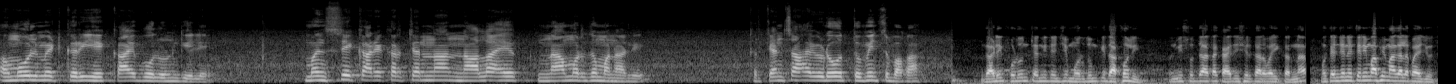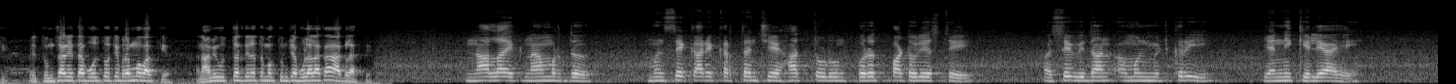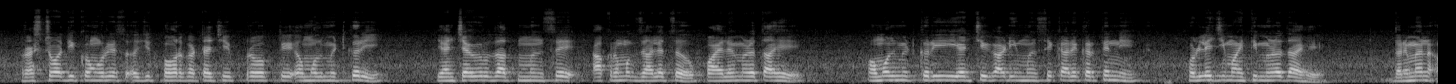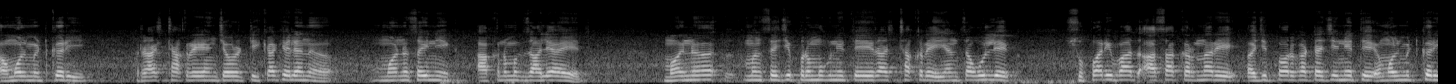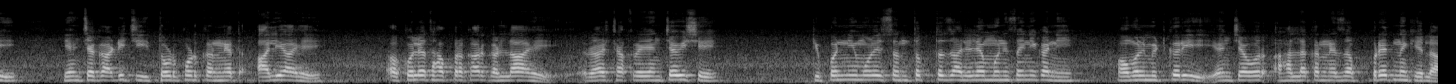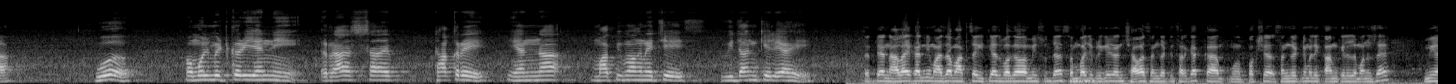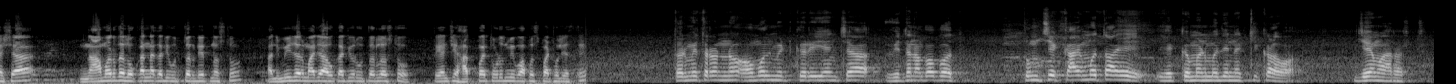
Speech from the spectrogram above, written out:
अमोल मेटकरी हे काय बोलून गेले? मनसे कार्यकर्त्यांना नालायक नामर्द म्हणाले. तर त्यांचा हा व्हिडिओ तुम्हीच बघा. गाडी फोडून त्यांनी त्यांची मर्दुमकी दाखवली. पण मी सुद्धा आता कायदेशीर कारवाई करणार. मग त्यांच्या नेत्याने माफी मागायला पाहिजे होती. म्हणजे तुमचा नेता बोलतो ते ब्रह्मवाक्य. आणि आम्ही उत्तर दिलं तर मग तुमच्या बुडाला का आग लागते? नालायक नामर्द मनसे कार्यकर्त्यांचे हात तोडून परत पाठवले असते असे विधान अमोल मिटकरी यांनी केले आहे. राष्ट्रवादी काँग्रेस अजित पवार गटाचे प्रवक्ते अमोल मिटकरी यांच्या विरोधात मनसे आक्रमक झाल्याचं पाहायला मिळत आहे. अमोल मिटकरी यांची गाडी मनसे कार्यकर्त्यांनी फोडल्याची माहिती मिळत आहे. दरम्यान अमोल मिटकरी राज ठाकरे यांच्यावर टीका केल्यानं मनसैनिक आक्रमक झाले आहेत. मन मनसेचे प्रमुख नेते राज ठाकरे यांचा उल्लेख सुपारीबाज असा करणारे अजित पवार गटाचे नेते अमोल मिटकरी यांच्या गाडीची तोडफोड करण्यात आली आहे. अकोल्यात हा प्रकार घडला आहे. राज ठाकरे यांच्याविषयी टिप्पणीमुळे संतप्त झालेल्या मनसैनिकांनी अमोल मिटकरी यांच्यावर हल्ला करण्याचा प्रयत्न केला व अमोल मिटकरी यांनी राजसाहेब ठाकरे यांना माफी मागण्याचे विधान केले आहे. तर त्या नालायकांनी माझा मागचा इतिहास बघावा. मी सुद्धा संभाजी ब्रिगेड आणि छावा संघटनेसारख्या काम पक्ष संघटनेमध्ये काम केलेला माणूस आहे. मी अशा नामर्द लोकांना कधी उत्तर देत नसतो. आणि मी जर माझ्या अवकातीवर उतरलो असतो तर यांचे हातपाय तोडून मी वापस पाठवले असते. तर मित्रांनो अमोल मिटकरी यांच्या विधानाबाबत तुमचे काय मत आहे हे कमेंटमध्ये नक्की कळवा. जय महाराष्ट्र.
